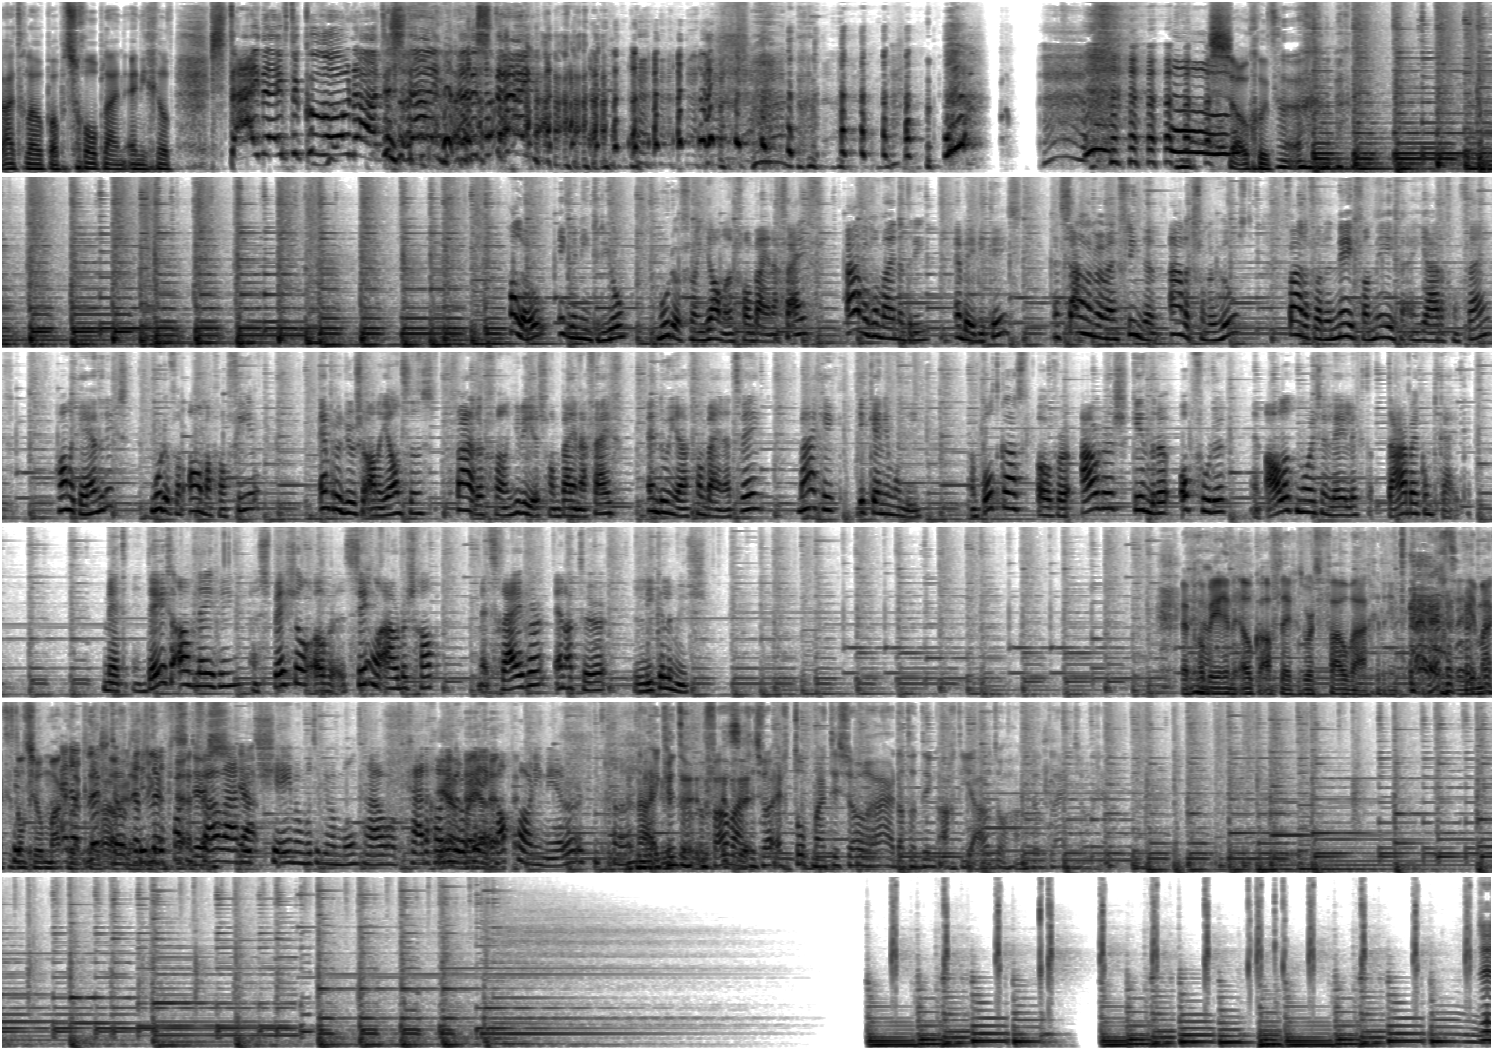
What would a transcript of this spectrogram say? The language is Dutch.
uitgelopen op het schoolplein en die gilt... Stijn heeft de corona! Het is Stijn! Het is Stijn! Zo goed. Hallo, ik ben Nienke de Jong, moeder van Janne van bijna 5, Abel van bijna 3 en baby Kees. En samen met mijn vrienden Alex van der Hulst, vader van René van 9 en Jaren van 5, Hanneke Hendricks, moeder van Alma van 4 en producer Anne Janssens, vader van Julius van bijna 5 en Doenja van bijna 2, maak ik Ik Ken Iemand Die. Een podcast over ouders, kinderen, opvoeden en al het moois en lelijks dat daarbij komt kijken. Met in deze aflevering een special over het single-ouderschap met schrijver en acteur Lieke Lemus. We proberen in elke aflevering het woord vouwwagen erin te krijgen. Je maakt het ons heel makkelijk. En dat lukt ook. Dat lukt Fucking dus. vouwwagen Ja. met shamen moet ik in mijn mond houden. Want ik ga er gewoon Ja, niet meer op maar in. ja. Ik hap gewoon niet meer hoor. Ik vind het gewoon... Nou, ik vind een, vouwwagen is wel echt top, maar het is zo raar dat dat ding achter je auto hangt. Dat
